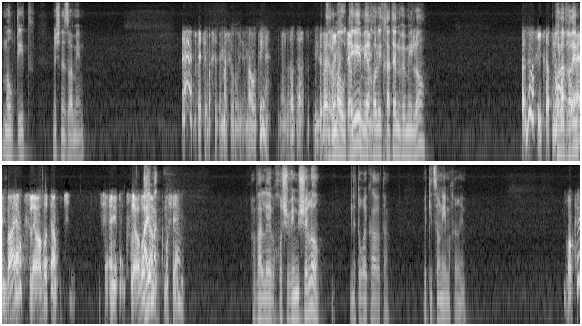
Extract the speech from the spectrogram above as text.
מהותית בשני זרמים. מה שזה משהו מהותי. לא מדבר על זה לא מהותי, מי. יכול להתחתן ומי לא? בסדר, שיתחתנו, כל הדברים- אין בעיה, צריך לאהוב אותם. צריך לאהוב אותם, כמו שהם. אבל אה, חושבים שלא, נטורי קרתא וקיצוניים אחרים. אוקיי.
